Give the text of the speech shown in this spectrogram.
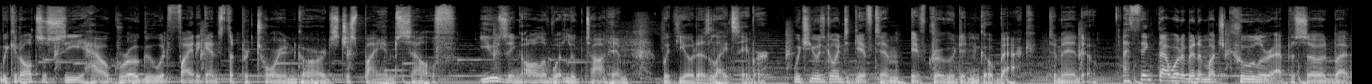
We could also see how Grogu would fight against the Praetorian Guards just by himself, using all of what Luke taught him with Yoda's lightsaber, which he was going to gift him if Grogu didn't go back to Mando. I think that would have been a much cooler episode, but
